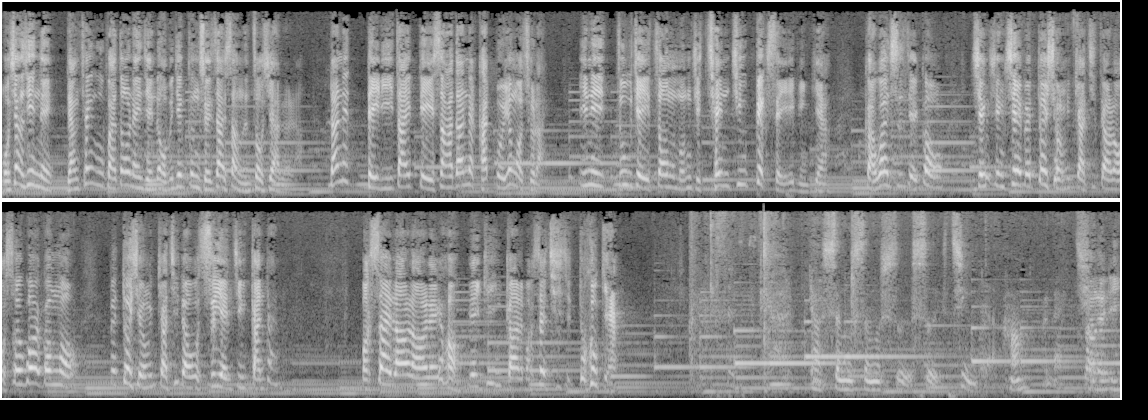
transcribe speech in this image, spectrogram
我相信呢，两千五百多年前的我们已经跟随在上人座下了啦。咱的第二代、第三代呢，还培养我出来，因为诸罪宗门是千秋百世的物件。教官师姐讲。生生世世要对上你行这条路，所以我讲哦，要对上行这条路虽然真简单，目屎流流的吼，未见家的目屎其实都够行。要生生世世记得哈。当然，你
